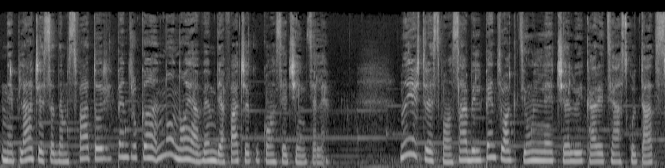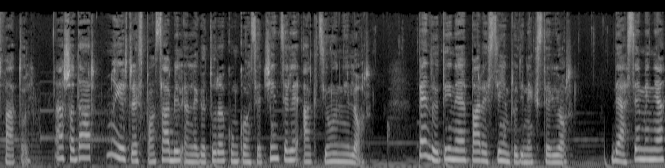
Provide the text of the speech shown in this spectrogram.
Ne place să dăm sfaturi pentru că nu noi avem de-a face cu consecințele. Nu ești responsabil pentru acțiunile celui care ți-a ascultat sfatul. Așadar, nu ești responsabil în legătură cu consecințele acțiunilor. Pentru tine pare simplu din exterior, de asemenea,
